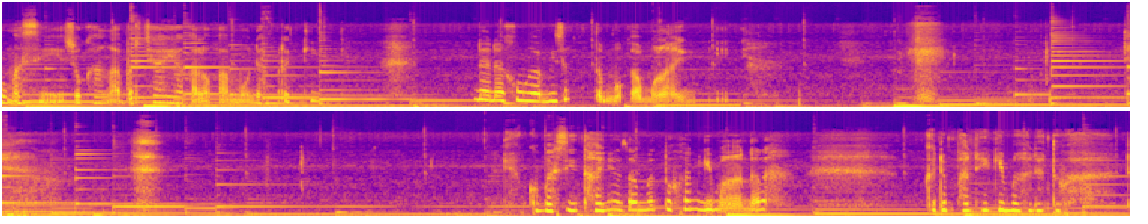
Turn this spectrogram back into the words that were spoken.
aku masih suka nggak percaya kalau kamu udah pergi. Dan aku gak bisa ketemu kamu lagi. Aku masih tanya sama Tuhan gimana ke depannya gimana Tuhan?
